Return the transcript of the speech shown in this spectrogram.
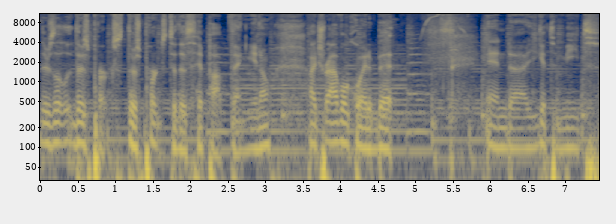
there's a, there's perks. There's perks to this hip hop thing, you know. I travel quite a bit, and uh, you get to meet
